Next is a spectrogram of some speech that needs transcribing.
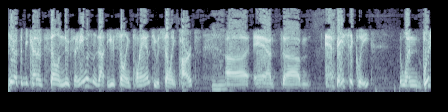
you know, to be kind of selling nukes. I mean, he wasn't. He was selling plans. He was selling parts. Mm-hmm. Uh, and um, and basically, when Bush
